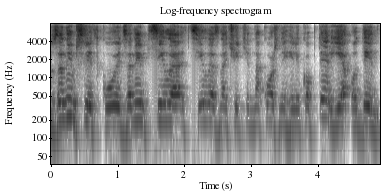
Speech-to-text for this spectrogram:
за ним слідкують, за ним ціле, ціле, значить, на кожний гелікоптер є один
